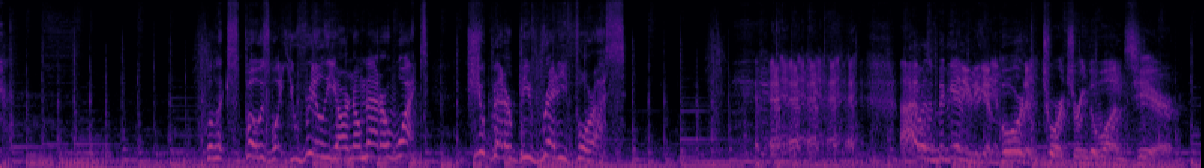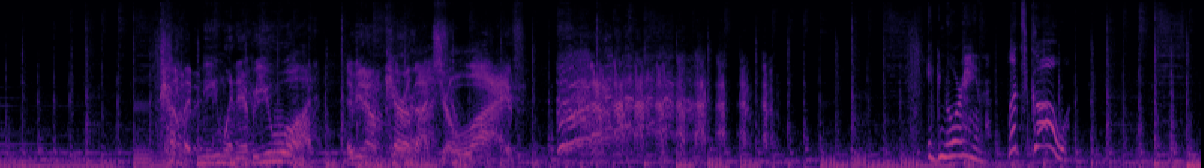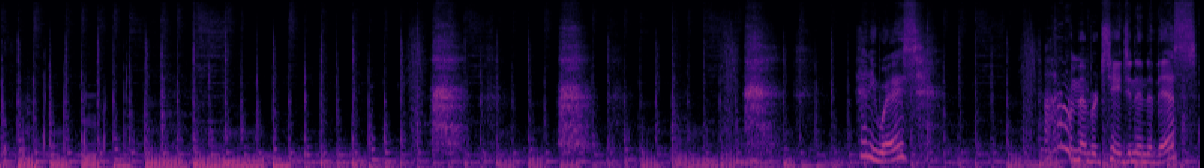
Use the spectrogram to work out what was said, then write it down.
We'll expose what you really are no matter what. You better be ready for us. I was beginning to get bored of torturing the ones here. Come at me whenever you want, if you don't care about your life. Ignore him. Let's go! Anyways, I don't remember changing into this.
